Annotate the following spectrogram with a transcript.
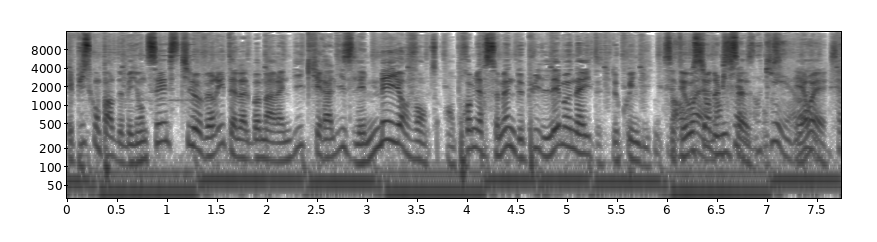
Et puisqu'on parle de Beyoncé, Still Over It est l'album R&B qui réalise les meilleures ventes en première semaine depuis Lemonade de Queen Bee. C'était Ah aussi en 2016. l'ancienne. Donc, Ok, et ouais. ça.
